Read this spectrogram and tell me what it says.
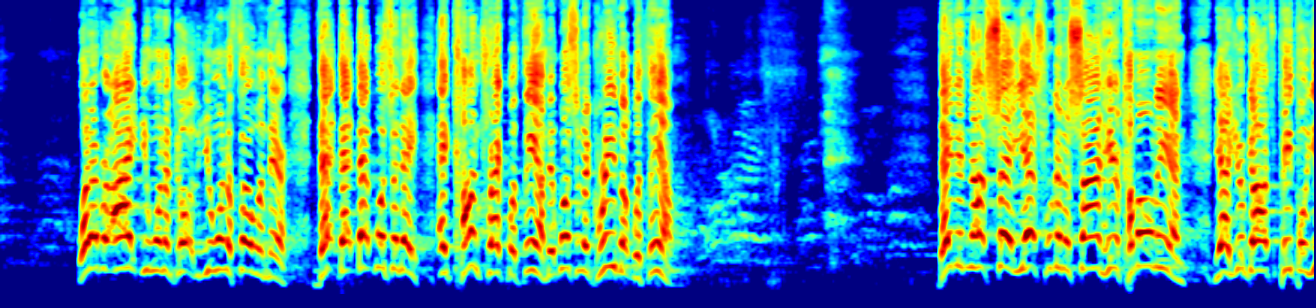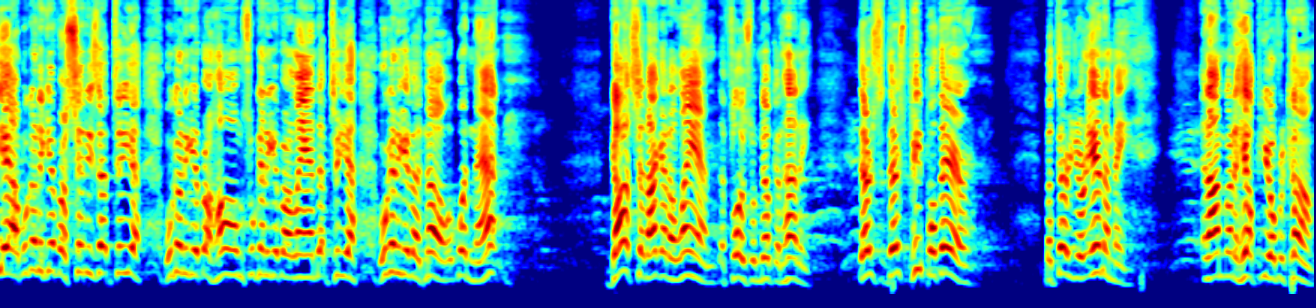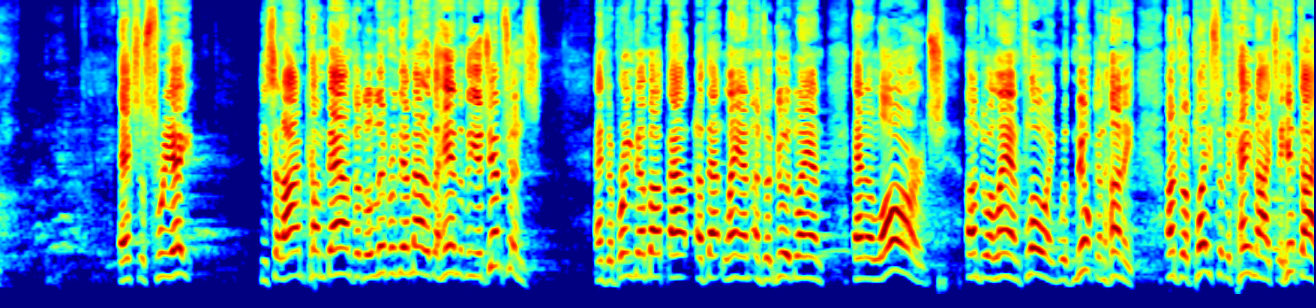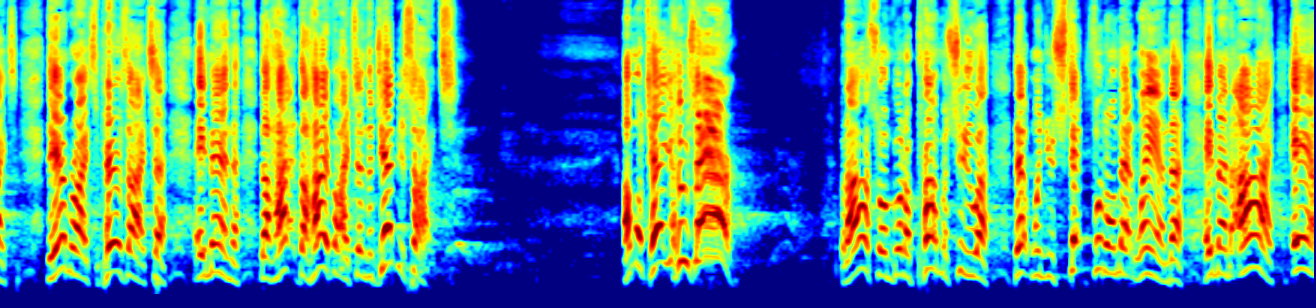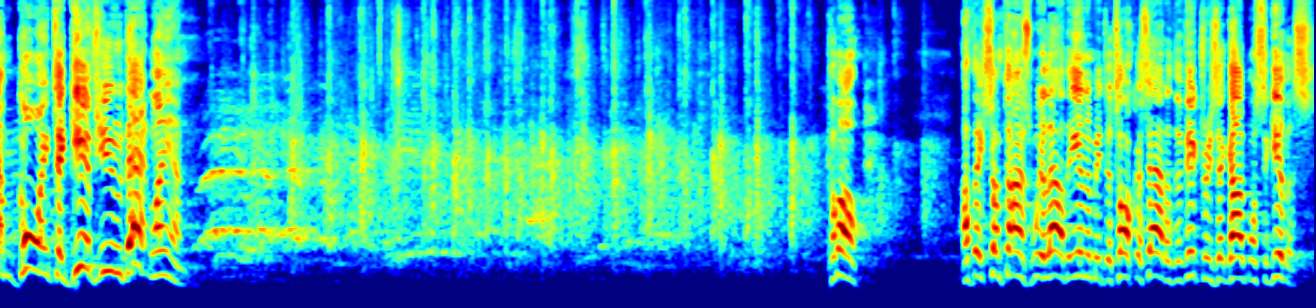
whatever ite you want to go, you want to throw in there. That, that, that wasn't a, a contract with them. It was an agreement with them. They did not say, Yes, we're going to sign here. Come on in. Yeah, you're God's people. Yeah, we're going to give our cities up to you. We're going to give our homes. We're going to give our land up to you. We're going to give it. No, it wasn't that. God said, I got a land that flows with milk and honey. There's, there's people there, but they're your enemy, and I'm going to help you overcome. Exodus 3 8, he said, I'm come down to deliver them out of the hand of the Egyptians and to bring them up out of that land unto good land and a large unto a land flowing with milk and honey unto a place of the Canaanites, the Hittites, the Amorites, the Perizzites, uh, amen, the, the, the Hivites and the Jebusites. I'm going to tell you who's there. But I also am going to promise you uh, that when you step foot on that land, uh, amen, I am going to give you that land. Come on. I think sometimes we allow the enemy to talk us out of the victories that God wants to give us.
